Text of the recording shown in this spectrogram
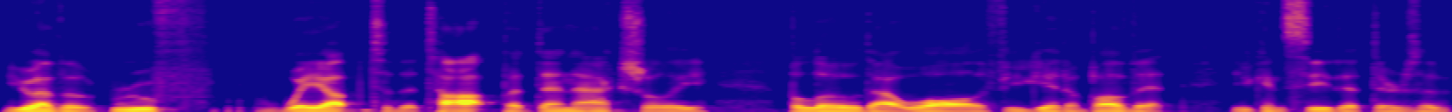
you have a roof way up to the top, but then actually below that wall, if you get above it, you can see that there's a,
